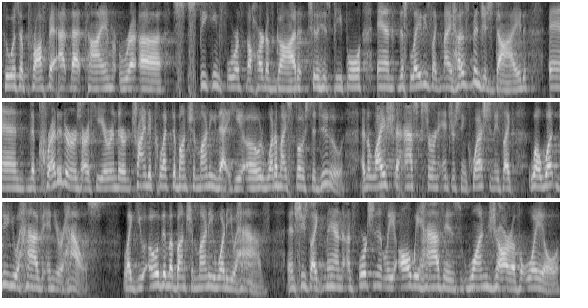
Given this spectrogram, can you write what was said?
who was a prophet at that time, uh, speaking forth the heart of God to his people. And this lady's like, My husband just died, and the creditors are here, and they're trying to collect a bunch of money that he owed. What am I supposed to do? And Elisha asks her an interesting question. He's like, Well, what do you have in your house? Like, you owe them a bunch of money. What do you have? And she's like, Man, unfortunately, all we have is one jar of oil,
